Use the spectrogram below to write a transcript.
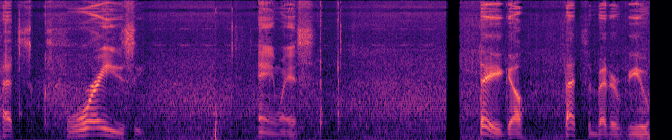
That's crazy. Anyways, there you go. That's a better view.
